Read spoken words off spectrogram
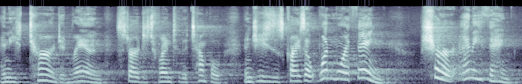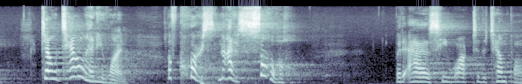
And he turned and ran, started to run to the temple, and Jesus cries out, One more thing. Sure, anything. Don't tell anyone. Of course, not a soul. But as he walked to the temple,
